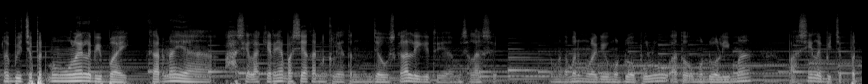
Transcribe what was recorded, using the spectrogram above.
lebih cepat memulai lebih baik. Karena ya hasil akhirnya pasti akan kelihatan jauh sekali gitu ya. Misalnya teman-teman mulai di umur 20 atau umur 25 pasti lebih cepat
